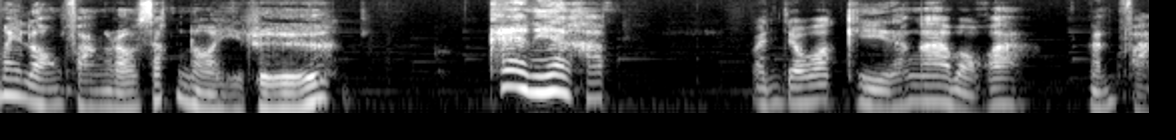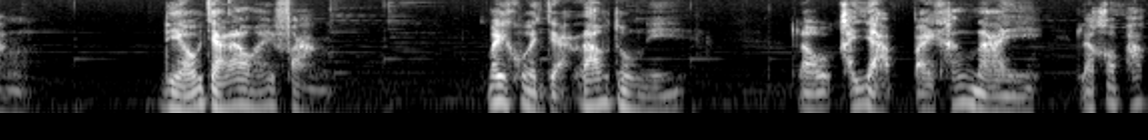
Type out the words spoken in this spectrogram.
ไม่ลองฟังเราสักหน่อยหรือ แค่นี้ครับปัญจวัคคีย์ทั้งห้าบอกว่า งั้นฟัง เดี๋ยวจะเล่าให้ฟัง ไม่ควรจะเล่าตรงนี้ เราขยับไปข้างใน แล้วก็พัก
